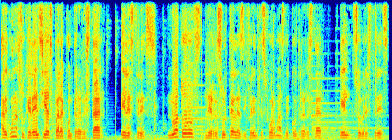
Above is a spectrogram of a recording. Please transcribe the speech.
algunas sugerencias para contrarrestar el estrés. No a todos les resultan las diferentes formas de contrarrestar el sobreestrés,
